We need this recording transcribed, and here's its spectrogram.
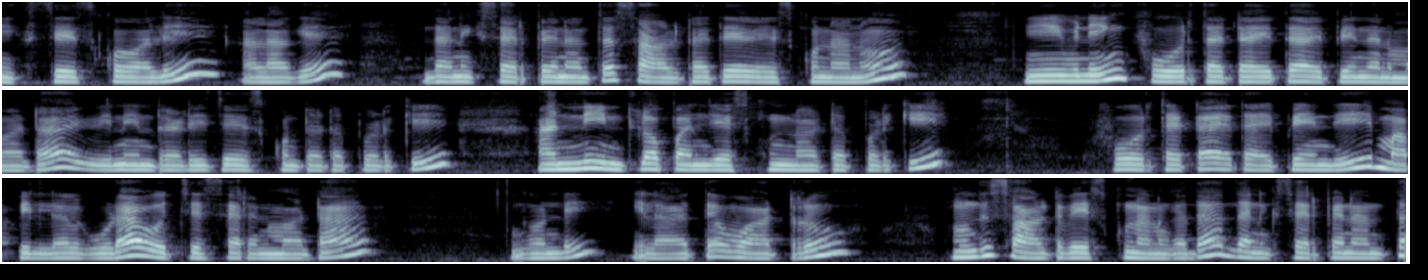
మిక్స్ చేసుకోవాలి. అలాగే దానికి సరిపోయినంత సాల్ట్ అయితే వేసుకున్నాను. ఈవినింగ్ ఫోర్ థర్టీ అయితే అయిపోయిందనమాట. ఇవి నేను రెడీ చేసుకునేటప్పటికి అన్నీ ఇంట్లో పని చేసుకునేటప్పటికి ఫోర్ థర్టీ అయితే అయిపోయింది. మా పిల్లలు కూడా వచ్చేసారనమాట. ఇగోండి ఇలా అయితే వాటరు. ముందు సాల్ట్ వేసుకున్నాను కదా దానికి సరిపోయినంత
